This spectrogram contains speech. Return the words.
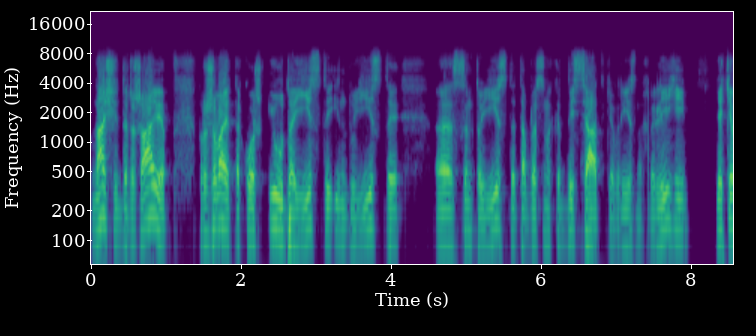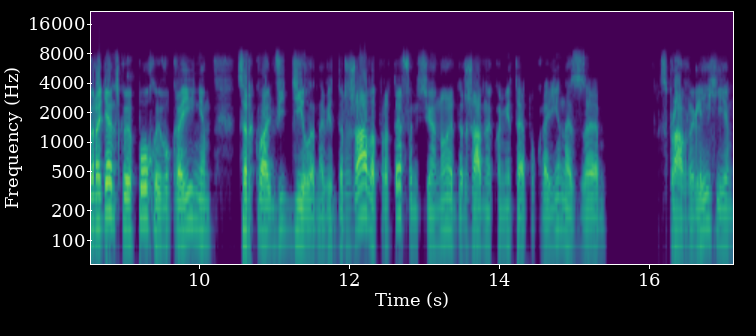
В нашій державі проживають також іудаїсти, індуїсти, е, синтоїсти та представники десятків різних релігій. Як і в радянську епоху, і в Україні церква відділена від держави, проте функціонує Державний комітет України з справ релігії.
